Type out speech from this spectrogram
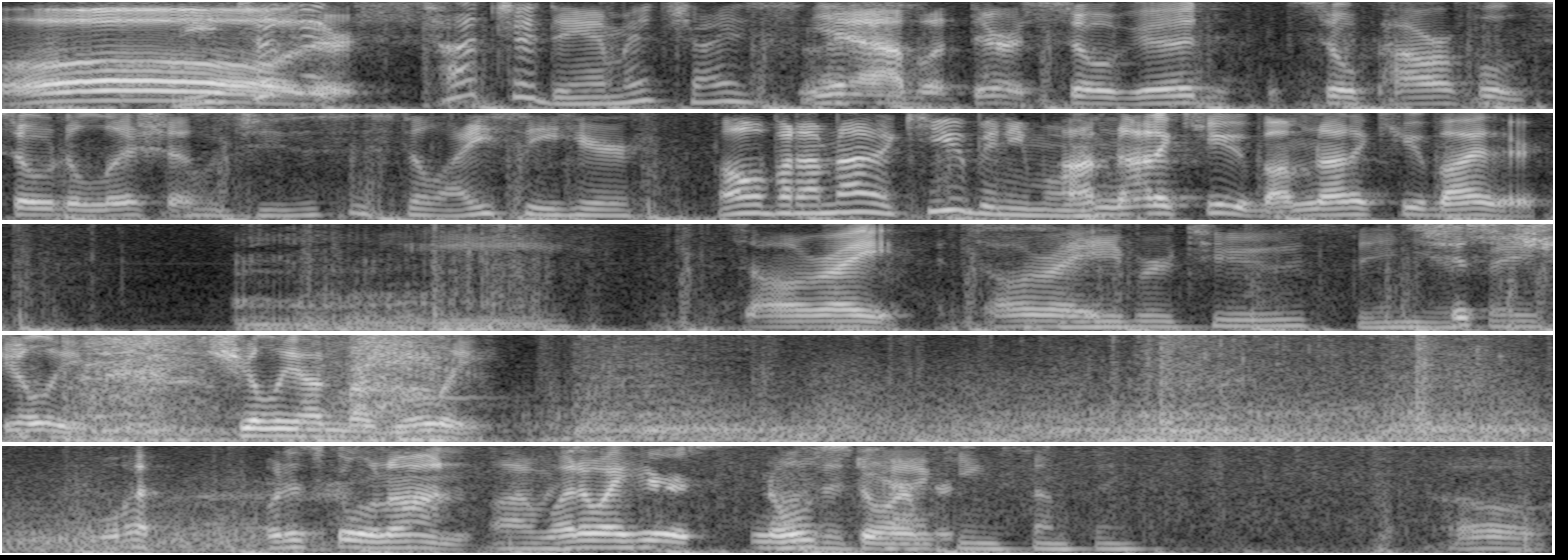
Oh, he took a there's touch of damage. I, I yeah, but they're so good. It's so powerful and so Oh, delicious. jeez, this is still icy here. Oh, but I'm not a cube anymore. I'm not a cube. I'm not a cube either. It's all right. It's all right. Saber tooth It's just face. chilly. Chilly on my willy. What? Is going on? I Why do I hear a was snowstorm? attacking something. Oh.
